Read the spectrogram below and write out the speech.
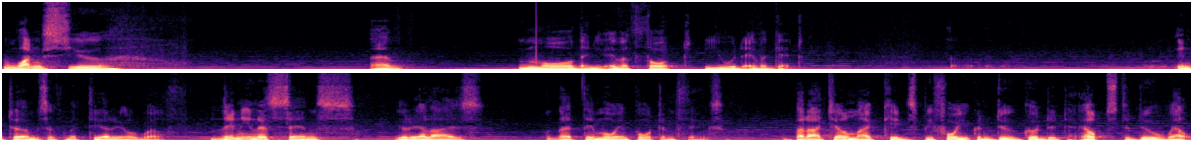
Once you have more than you ever thought you would ever get in terms of material wealth, then in a sense you realize that there are more important things. But I tell my kids before you can do good, it helps to do well.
